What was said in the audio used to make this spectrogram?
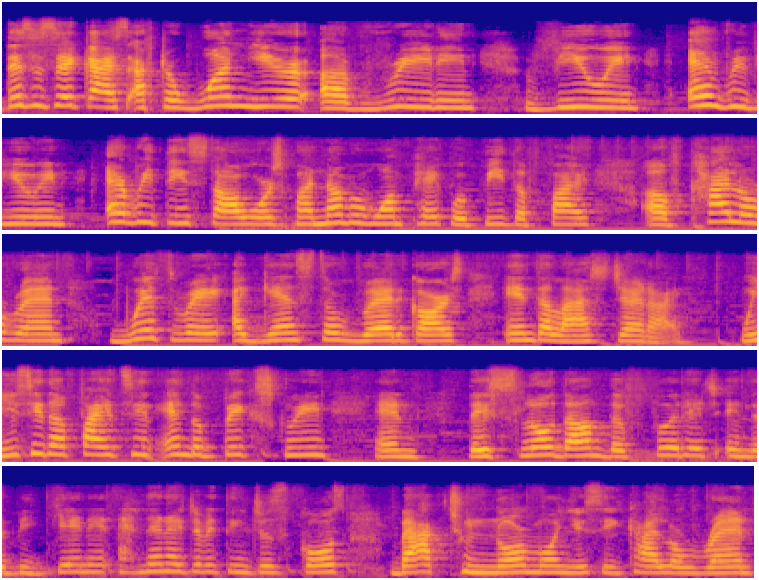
This is it guys, after one year of reading, viewing, and reviewing everything Star Wars, my number one pick would be the fight of Kylo Ren with Rey against the Red Guards in The Last Jedi. When you see the fight scene in the big screen and they slow down the footage in the beginning and then everything just goes back to normal and you see Kylo Ren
